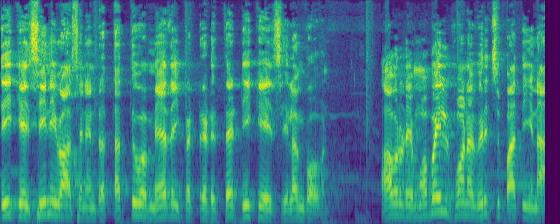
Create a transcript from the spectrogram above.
டிகே சீனிவாசன் என்ற தத்துவ மேதை பெற்றெடுத்த டிகேஎஸ் இளங்கோவன். அவருடைய மொபைல் ஃபோனை விரித்து பார்த்தீங்கன்னா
